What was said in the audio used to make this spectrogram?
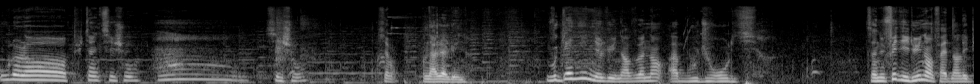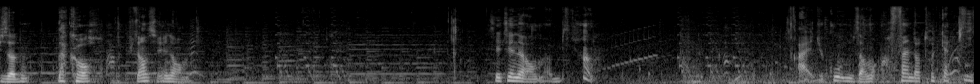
Ouh là là, putain que c'est chaud. Oh, c'est chaud. C'est bon, on a la lune. Vous gagnez une lune en venant à bout du roulis. Ça nous fait des lunes en fait dans l'épisode. D'accord. Putain, c'est énorme. C'est énorme. Bien. Ah, et du coup, nous avons enfin notre capi.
